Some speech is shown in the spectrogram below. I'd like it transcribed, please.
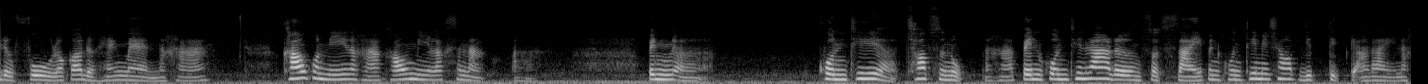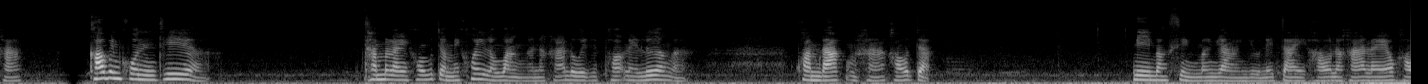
เดอะฟูลแล้วก็เดอะแฮงแมนนะคะเขาคนนี้นะคะเขามีลักษณะเป็นคนที่ชอบสนุกนะคะ เป็นคนที่ร่าเริงสดใส เป็นคนที่ไม่ชอบยึดติดกับอะไรนะคะ เขาเป็นคนที่ ทำอะไรเขาจะไม่ค่อยระวังนะคะ โดยเฉพาะในเรื่องอะความรักนะคะเขาจะมีบางสิ่งบางอย่างอยู่ในใจเขานะคะ แล้วเขา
